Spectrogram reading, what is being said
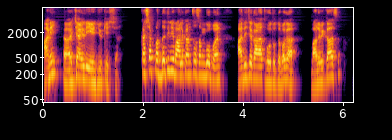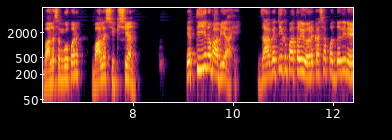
आणि चाइल्ड एज्युकेशन कशा पद्धतीने बालकांचं संगोपन आधीच्या काळात होत होतं? बघा बालविकास बालसंगोपन बालशिक्षण. या तीन बाबी आहे. जागतिक पातळीवर कशा पद्धतीने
